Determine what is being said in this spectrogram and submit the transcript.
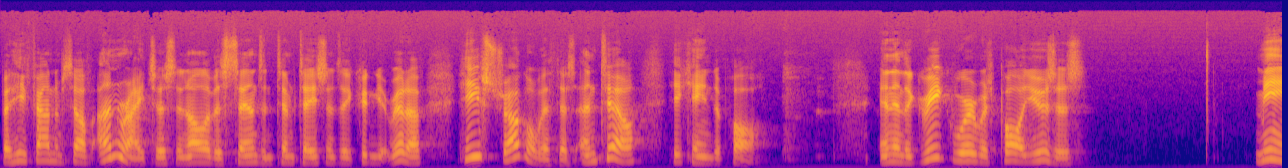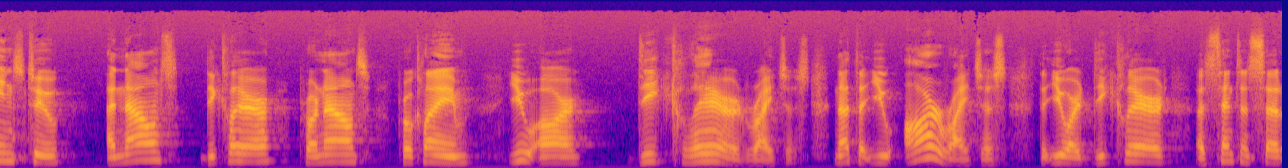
but he found himself unrighteous in all of his sins and temptations that he couldn't get rid of, he struggled with this until he came to Paul. And then the Greek word which Paul uses means to announce, declare, pronounce, proclaim. You are declared righteous. Not that you are righteous, that you are declared a sentence said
